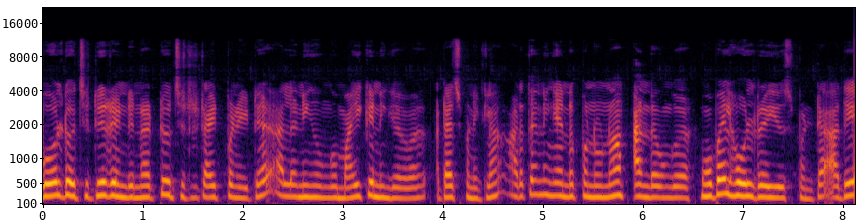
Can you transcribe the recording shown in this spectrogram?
போல்ட் வச்சுட்டு ரெண்டு நட்டு வச்சுட்டு டைட் பண்ணிவிட்டு அதில் நீங்கள் உங்கள் மைக்கை நீங்கள் அட்டாச் பண்ணிக்கலாம் அடுத்த நீங்கள் என்ன பண்ணணுன்னா அந்த உங்கள் மொபைல் ஹோல்டரை யூஸ் பண்ணிட்டு அதே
